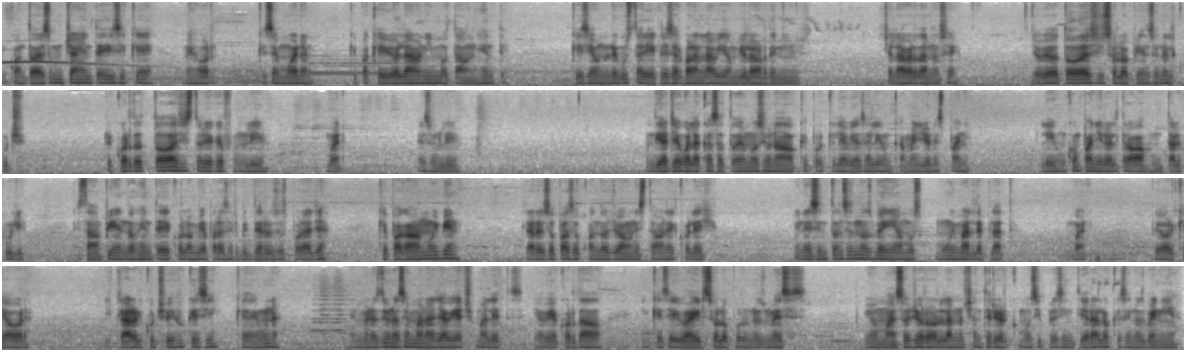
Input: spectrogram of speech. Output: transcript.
En cuanto a eso, mucha gente dice que mejor que se mueran, que para qué violaban y mataban gente, que si a uno le gustaría que le salvaran la vida a un violador de niños. Ya la verdad no sé. Yo veo todo eso y solo pienso en el cucho. Recuerdo toda esa historia que fue un lío. Bueno, es un lío. Un día llegó a la casa todo emocionado que porque le había salido un camello en España. Le dijo un compañero del trabajo, un tal Julio, que estaban pidiendo gente de Colombia para servir de rusos por allá, que pagaban muy bien. Claro, eso pasó cuando yo aún estaba en el colegio. En ese entonces nos veíamos muy mal de plata. Bueno, peor que ahora. Y claro, el cucho dijo que sí, que de una. En menos de una semana ya había hecho maletas y había acordado en que se iba a ir solo por unos meses. Mi mamá eso lloró la noche anterior como si presintiera lo que se nos venía.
